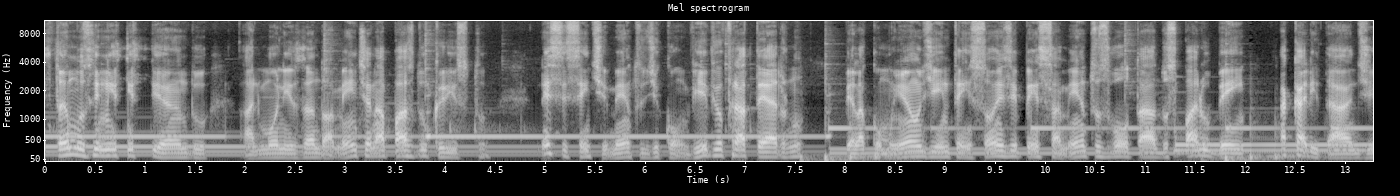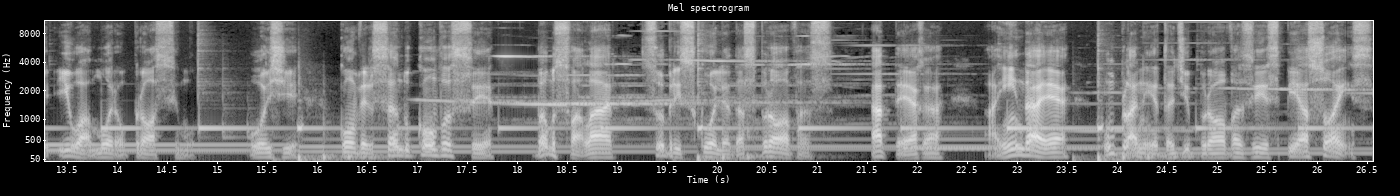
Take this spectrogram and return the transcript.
Estamos iniciando, harmonizando a mente na paz do Cristo, nesse sentimento de convívio fraterno, pela comunhão de intenções e pensamentos voltados para o bem, a caridade e o amor ao próximo. Hoje, conversando com você, vamos falar sobre escolha das provas. A Terra ainda é um planeta de provas e expiações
